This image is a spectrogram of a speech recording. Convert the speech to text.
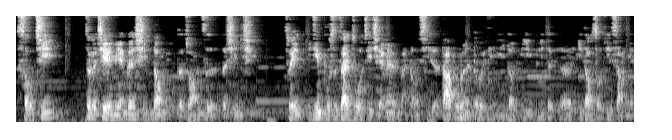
手机这个界面跟行动的装置的兴起，所以已经不是在座机前面买东西了，大部分人都已经移到移移的呃移到手机上面。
